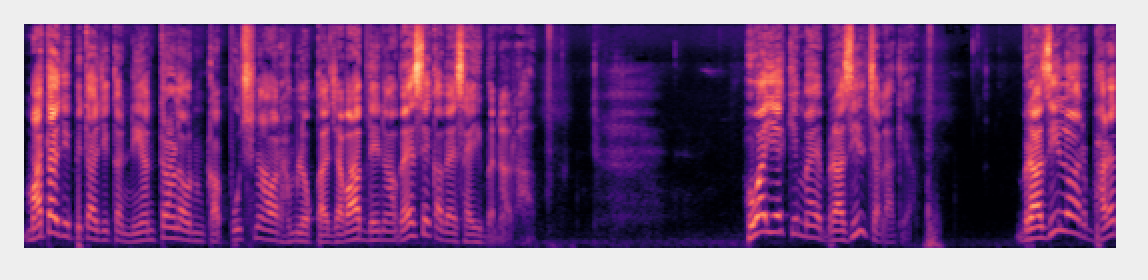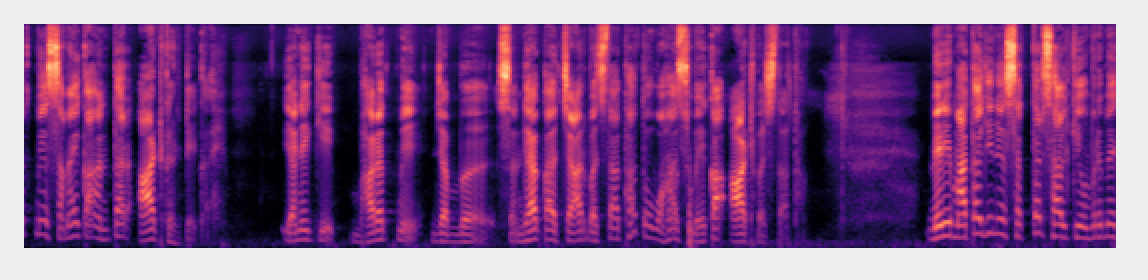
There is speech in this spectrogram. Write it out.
माताजी पिताजी का नियंत्रण और उनका पूछना और हम लोग का जवाब देना वैसे का वैसा ही बना रहा। हुआ यह कि मैं ब्राज़ील चला गया। ब्राज़ील और भारत में समय का अंतर आठ घंटे का है। यानी कि भारत में जब संध्या का चार बजता था तो वहाँ सुबह का आठ बजता था। मेरी माताजी ने सत्तर साल की उम्र में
